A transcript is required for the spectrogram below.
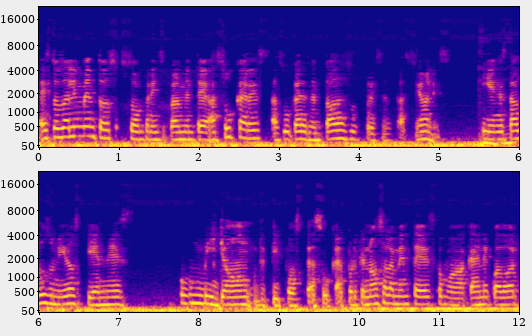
Estos alimentos son principalmente azúcares, azúcares en todas sus presentaciones. Y en Estados Unidos tienes un millón de tipos de azúcar, porque no solamente es como acá en Ecuador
